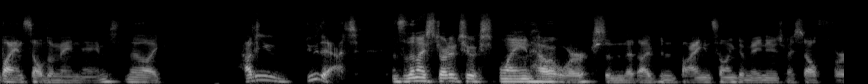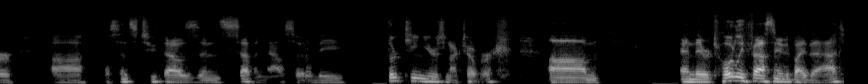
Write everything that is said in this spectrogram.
buy and sell domain names. And they're like, how do you do that? And so then I started to explain how it works and that I've been buying and selling domain names myself for, uh, well, since 2007 now. So it'll be 13 years in October. Um, and they were totally fascinated by that.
